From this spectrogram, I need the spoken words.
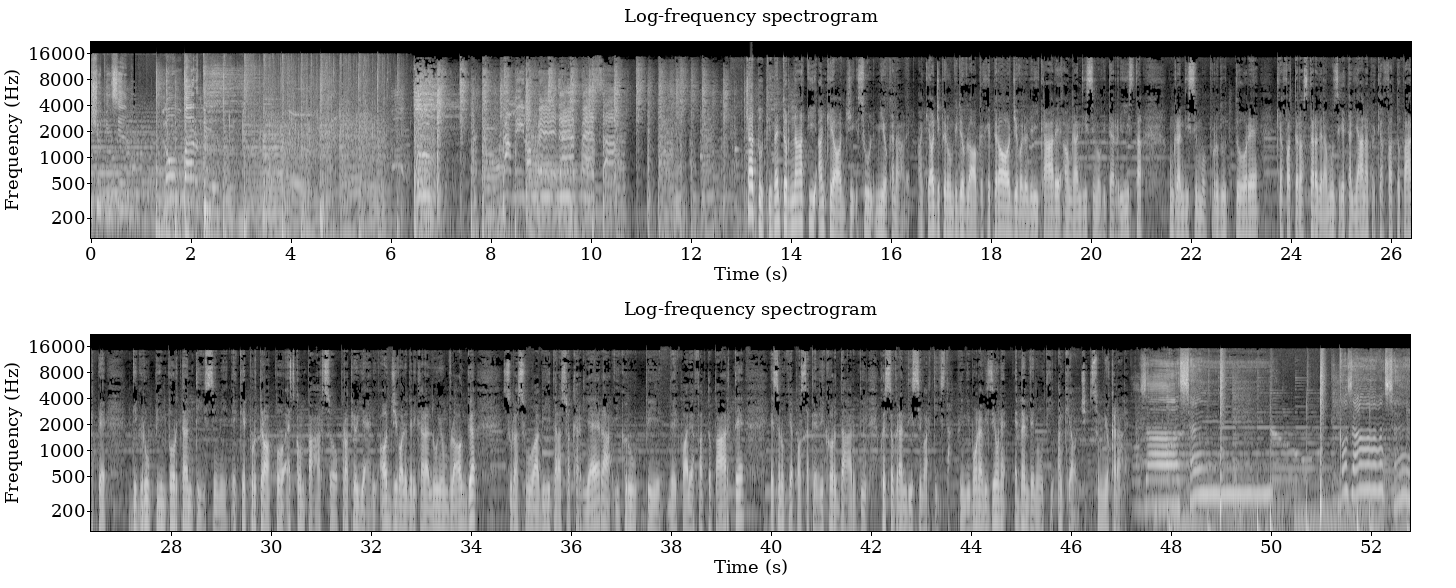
cresciuti insieme. Lombardia. Ciao a tutti, bentornati anche oggi sul mio canale. Anche oggi per un videovlog che però oggi voglio dedicare a un grandissimo chitarrista, un grandissimo produttore che ha fatto la storia della musica italiana perché ha fatto parte di gruppi importantissimi e che purtroppo è scomparso proprio ieri. Oggi voglio dedicare a lui un vlog sulla sua vita, la sua carriera, i gruppi dei quali ha fatto parte e sono qui apposta per ricordarvi questo grandissimo artista. Quindi buona visione e benvenuti anche oggi sul mio canale. Cosa sei? Cosa sei?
